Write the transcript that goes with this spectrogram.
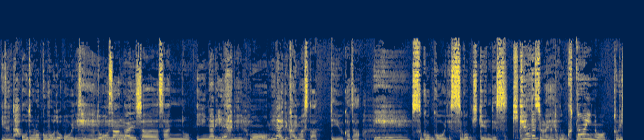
いるんだ。驚くほど多いですね。不動産会社さんの言いなりで、もう見ないで買いましたっていう方、えー、すごく多いです。すごく危険です。危険ですよね。だって億単位の取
